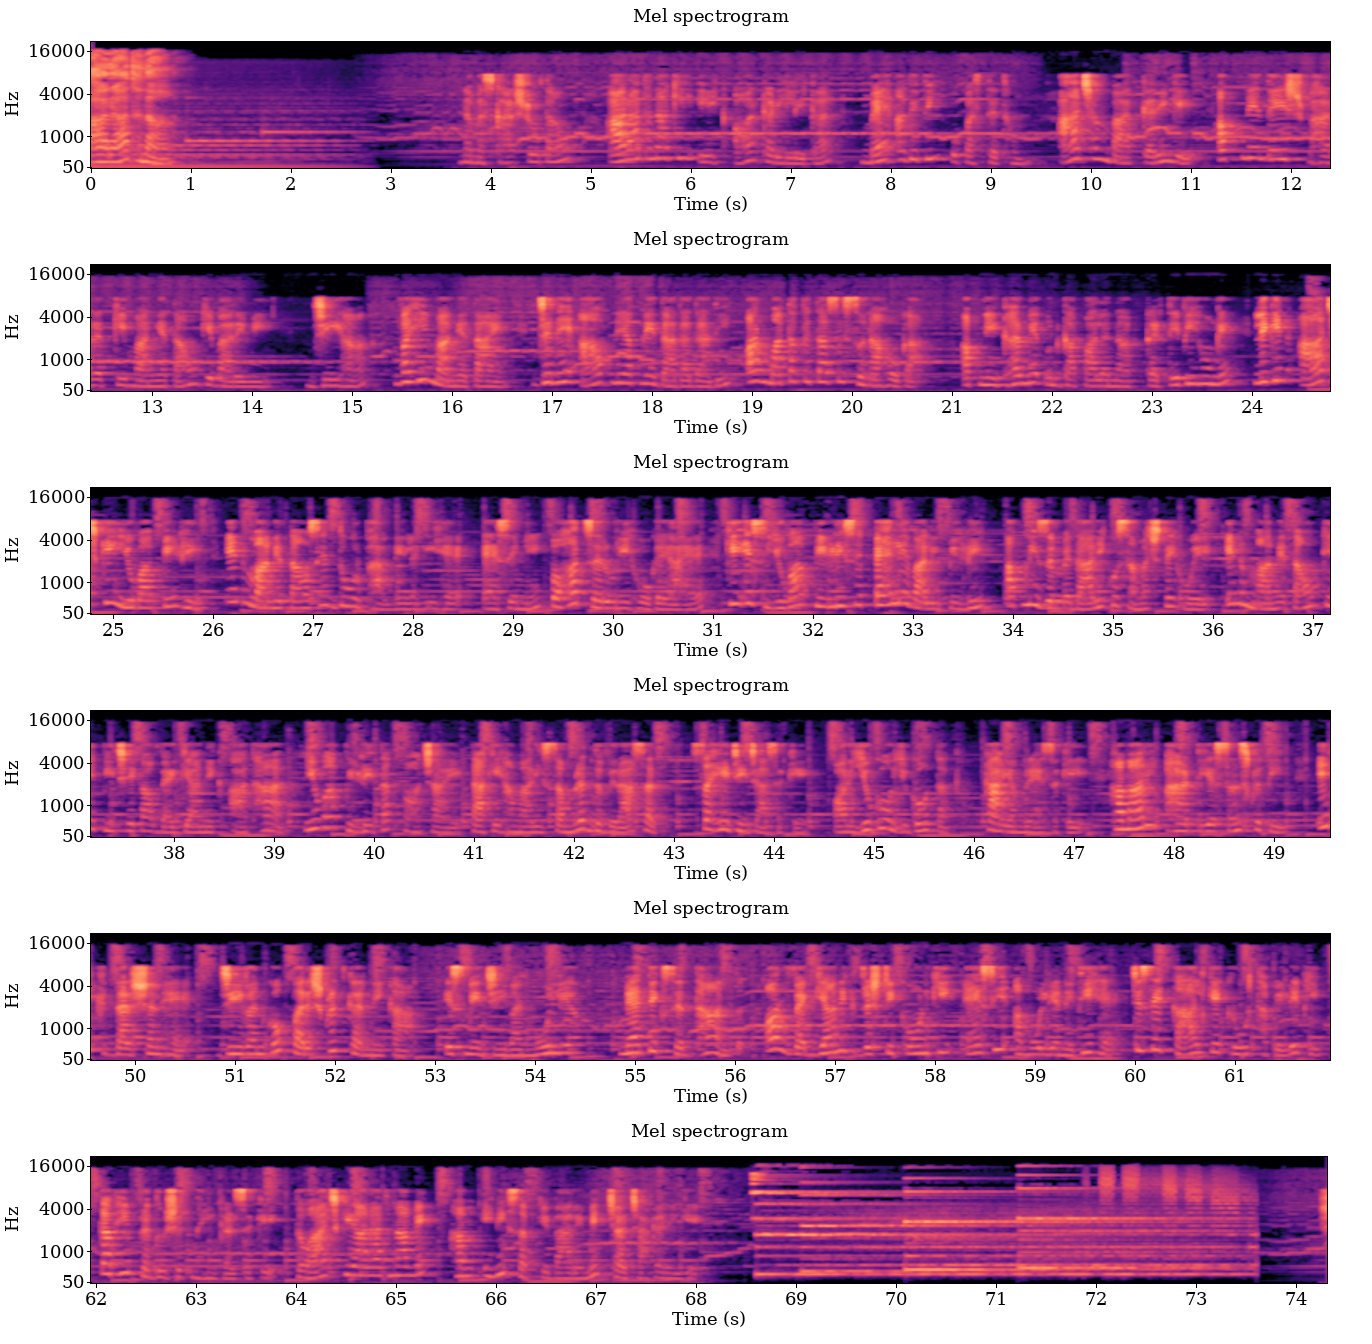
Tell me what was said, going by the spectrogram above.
आराधना। नमस्कार श्रोताओं, आराधना की एक और कड़ी लेकर मैं अदिति उपस्थित हूँ। आज हम बात करेंगे अपने देश भारत की मान्यताओं के बारे में। जी हाँ वही मान्यताएँ जिन्हें आपने अपने दादा दादी और माता पिता से सुना होगा। अपने घर में उनका पालन आप करते भी होंगे, लेकिन आज की युवा पीढ़ी इन मान्यताओं से दूर भागने लगी है। ऐसे में बहुत ज़रूरी हो गया है कि इस युवा पीढ़ी से पहले वाली पीढ़ी अपनी ज़िम्मेदारी को समझते हुए इन मान्यताओं के पीछे का वैज्ञानिक आधार युवा पीढ़ी तक पहुँचाए, ताकि हमारी समृद्ध विरासत सहेजी जा सके और युगो युगो तक कायम रह सके। हमारी भारतीय संस्कृति एक दर्शन है जीवन को परिष्कृत करने का। इसमें जीवन मूल्य, नैतिक सिद्धांत और वैज्ञानिक दृष्टिकोण की ऐसी अमूल्य निधि है जिसे काल के क्रूर थपेड़े भी कभी प्रदूषित नहीं कर सके। तो आज की आराधना में हम इन्हीं सब के बारे में चर्चा करेंगे।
